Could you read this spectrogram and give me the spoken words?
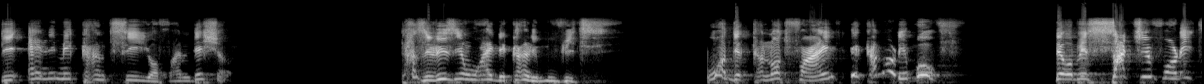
The enemy can't see your foundation. That's the reason why they can't remove it. What they cannot find, they cannot remove. They will be searching for it.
